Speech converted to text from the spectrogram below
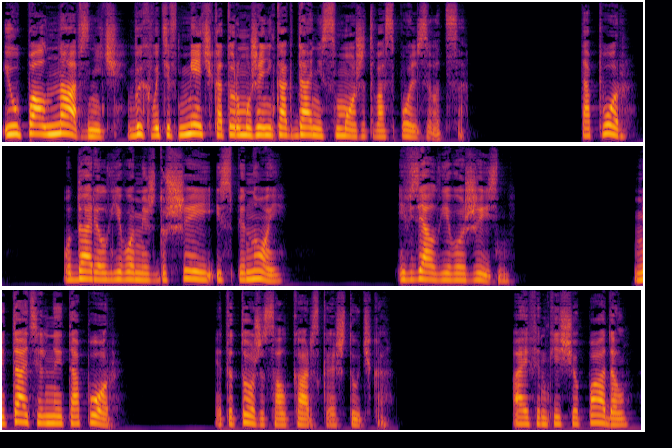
и упал навзничь, выхватив меч, которым уже никогда не сможет воспользоваться. Топор ударил его между шеей и спиной и взял его жизнь. Метательный топор — это тоже салкарская штучка. Айфинг еще падал —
